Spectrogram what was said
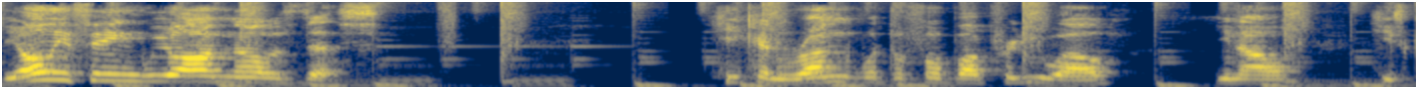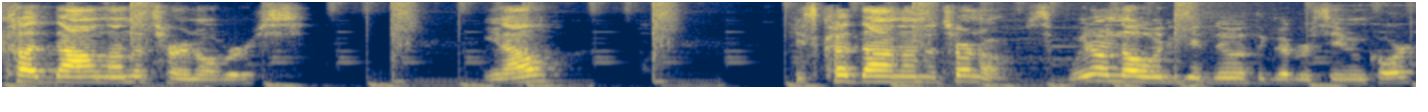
The only thing we all know is this he can run with the football pretty well. You know, he's cut down on the turnovers. You know, He's cut down on the turnovers. We don't know what he can do with a good receiving corps.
